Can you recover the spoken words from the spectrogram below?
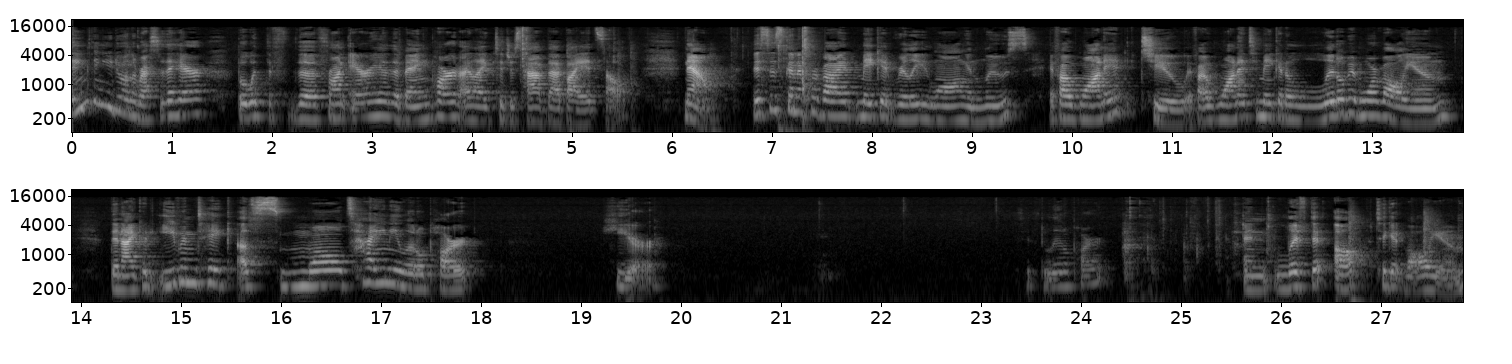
Same thing you do on the rest of the hair, but with the, the front area, the bang part, I like to just have that by itself. Now, this is gonna provide, make it really long and loose. If I wanted to, if I wanted to make it a little bit more volume, then I could even take a small, tiny little part here. The little part? And lift it up to get volume.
